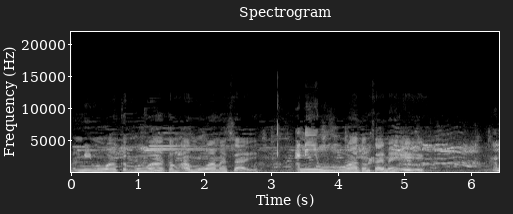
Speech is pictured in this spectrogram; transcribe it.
มันมีมัวกับมั่ว ต้องเอามัวมาใส่ๆอันนี้มัวต้องใส่ไม่เอกอัน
